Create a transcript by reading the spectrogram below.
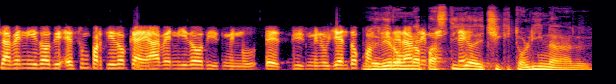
se ha venido, es un partido que ha venido disminu, eh, disminuyendo considerablemente. Le dieron una pastilla de chiquitolina al...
